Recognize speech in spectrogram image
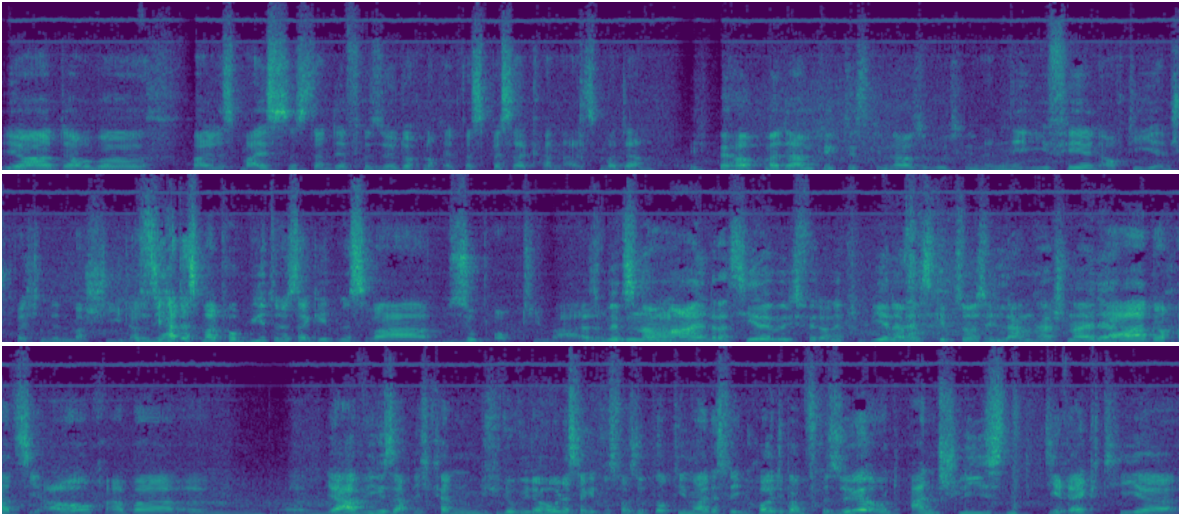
Ja, darüber, weil es meistens dann der Friseur doch noch etwas besser kann als Madame. Ich behaupte, Madame kriegt das genauso gut hin. Nee, ihr fehlen auch die entsprechenden Maschinen. Also sie hat das mal probiert und das Ergebnis war suboptimal. Also Und mit es einem normalen Rasierer würde ich es vielleicht auch nicht probieren, aber es gibt sowas wie Langhaarschneider. Ja, doch hat sie auch, aber ähm, ähm, ja, wie gesagt, ich kann mich nur wiederholen, das Ergebnis war suboptimal, deswegen heute beim Friseur und anschließend direkt hier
